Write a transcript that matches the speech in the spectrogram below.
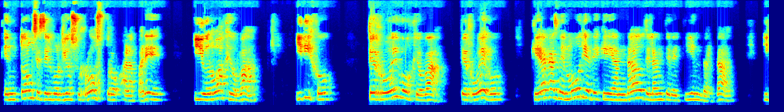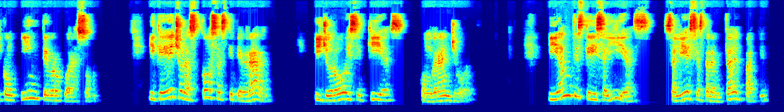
entonces él volvió su rostro a la pared y oró a Jehová y dijo, te ruego Jehová, te ruego que hagas memoria de que he andado delante de ti en verdad y con íntegro corazón, y que he hecho las cosas que te agradan. Y lloró Ezequías con gran lloro. Y antes que Isaías saliese hasta la mitad del patio,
